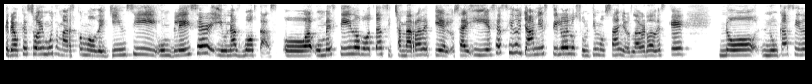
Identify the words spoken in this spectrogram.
creo que soy mucho más como de jeans y un blazer y unas botas, o un vestido, botas y chamarra de piel, o sea, y ese ha sido ya mi estilo de los últimos años, la verdad es que no, nunca ha sido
